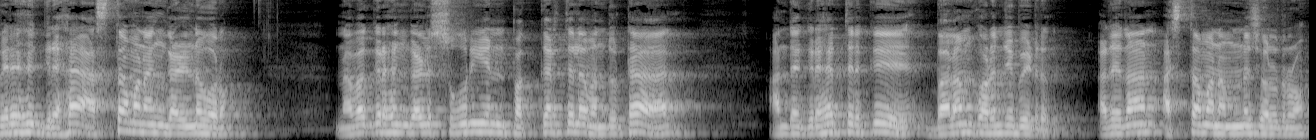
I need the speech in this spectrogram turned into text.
பிறகு கிரக அஸ்தமனங்கள்னு வரும். நவகிரகங்கள் சூரியன் பக்கத்தில் வந்துட்டால் அந்த கிரகத்திற்கு பலம் குறைஞ்சி போய்டுறது. அதை தான் அஸ்தமனம்னு சொல்கிறோம்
